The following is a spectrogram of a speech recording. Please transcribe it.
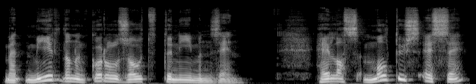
met meer dan een korrel zout te nemen zijn. Hij las Malthus' essay,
